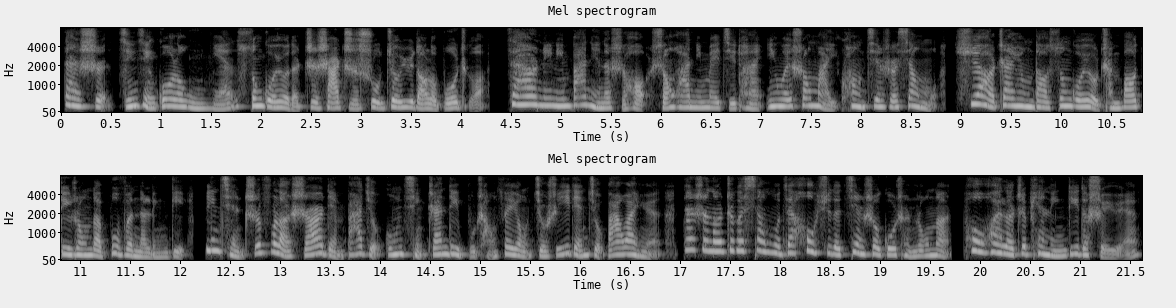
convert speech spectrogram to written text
但是仅仅过了五年，孙国友的治沙植树就遇到了波折。在二零零八年的时候，神华宁煤集团因为双马一矿建设项目需要占用到孙国有承包地中的部分的林地，并且支付了十二点八九公顷占地补偿费用九十一点九八万元。但是呢，这个项目在后续的建设过程中呢，破坏了这片林地的水源，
